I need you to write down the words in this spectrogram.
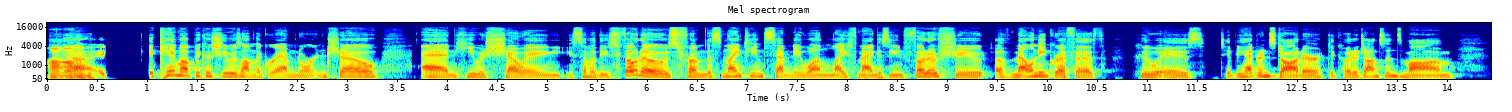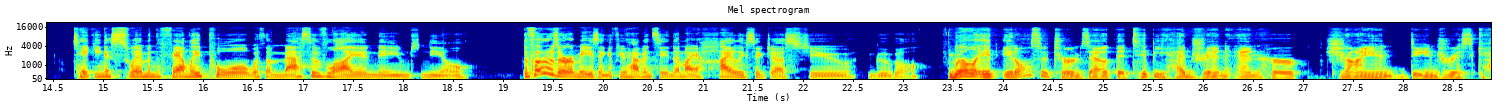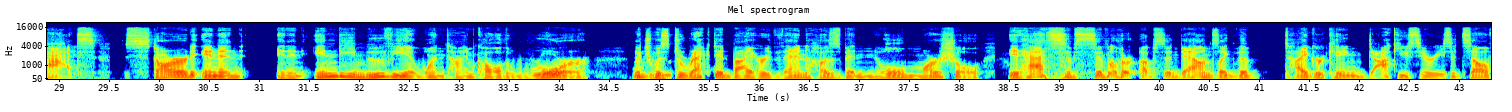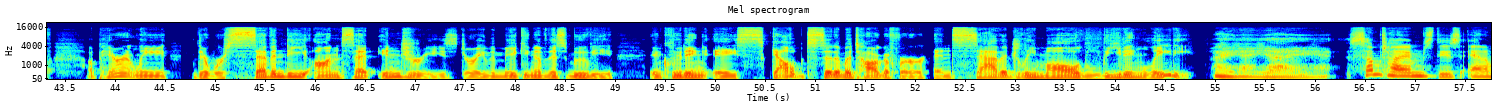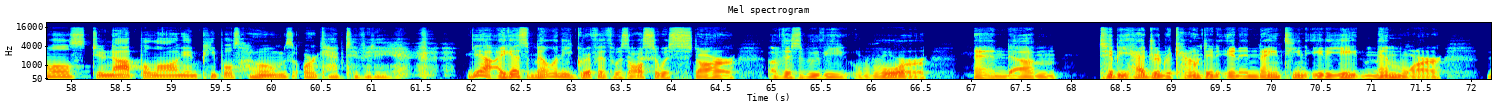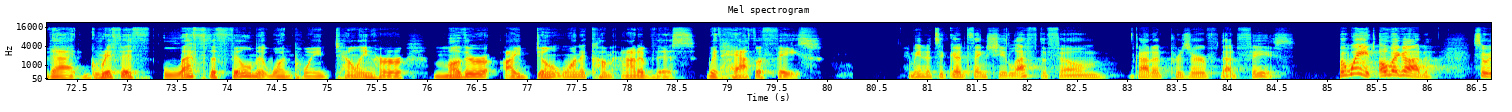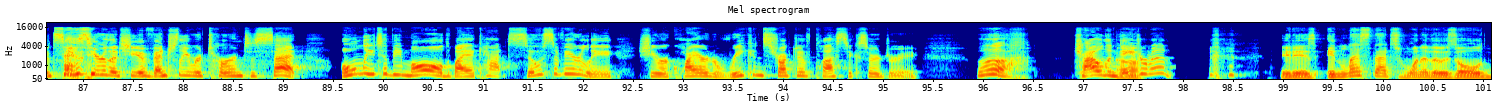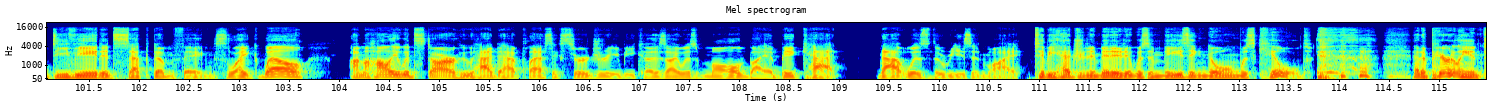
Um, yeah, it, it came up because she was on the Graham Norton show and he was showing some of these photos from this 1971 Life magazine photo shoot of Melanie Griffith, who is Tippi Hedren's daughter, Dakota Johnson's mom, taking a swim in the family pool with a massive lion named Neil. The photos are amazing. If you haven't seen them, I highly suggest you Google. Well, it, it also turns out that Tippi Hedren and her giant dangerous cats starred in an in an indie movie at one time called Roar, which was mm-hmm. directed by her then husband Noel Marshall. It had some similar ups and downs like the Tiger King docu-series itself. Apparently, there were 70 on-set injuries during the making of this movie, including a scalped cinematographer and savagely mauled leading lady. Ay, ay, ay. Sometimes these animals do not belong in people's homes or captivity. Yeah, I guess Melanie Griffith was also a star of this movie Roar, and um, Tippi Hedren recounted in a 1988 memoir that Griffith left the film at one point telling her, Mother, I don't want to come out of this with half a face. I mean, it's a good thing she left the film. Got to preserve that face. But wait, oh my God. So it says here that she eventually returned to set only to be mauled by a cat so severely she required reconstructive plastic surgery. Ugh. Child endangerment? It is, unless that's one of those old deviated septum things. Like, well, I'm a Hollywood star who had to have plastic surgery because I was mauled by a big cat. That was the reason why. Tippi Hedren admitted it was amazing no one was killed. and apparently in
